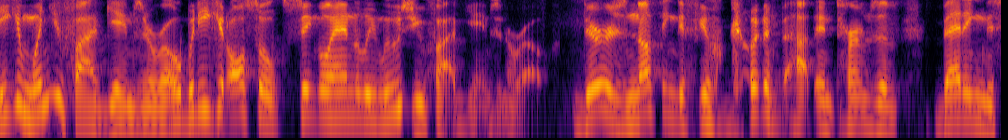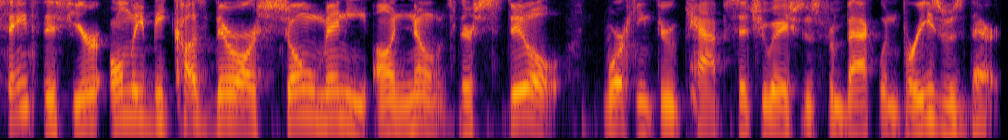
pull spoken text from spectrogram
he can win you five games in a row, but he could also single handedly lose you five games in a row. There is nothing to feel good about in terms of betting the Saints this year, only because there are so many unknowns. They're still working through cap situations from back when Brees was there.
